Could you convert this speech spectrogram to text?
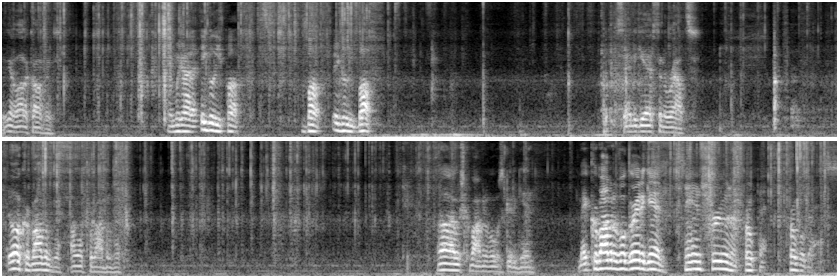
We got a lot of coughings. And we got an Iggly Puff. Buff. Igglybuff. Sandy Gas and the routes. Oh, Crabominable. I love Crabominable. Oh, I wish Crabominable was good again. Make Crabominable great again. Sandshrew and a Propet. Probopass.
